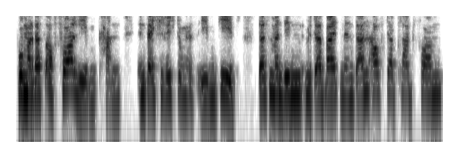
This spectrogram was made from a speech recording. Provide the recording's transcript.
wo man das auch vorleben kann, in welche Richtung es eben geht. Dass man den Mitarbeitenden dann auf der Plattform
